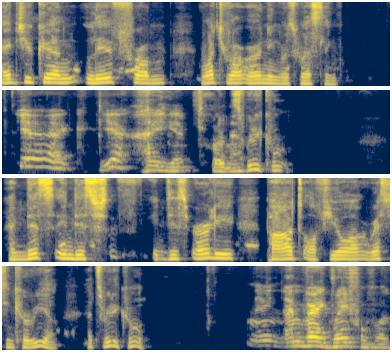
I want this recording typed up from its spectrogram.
And you can live from what you are earning with wrestling. Yeah, yeah, I get for now. That's really cool. And this in this in this early part of your wrestling career. That's really cool. I mean, I'm very grateful for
